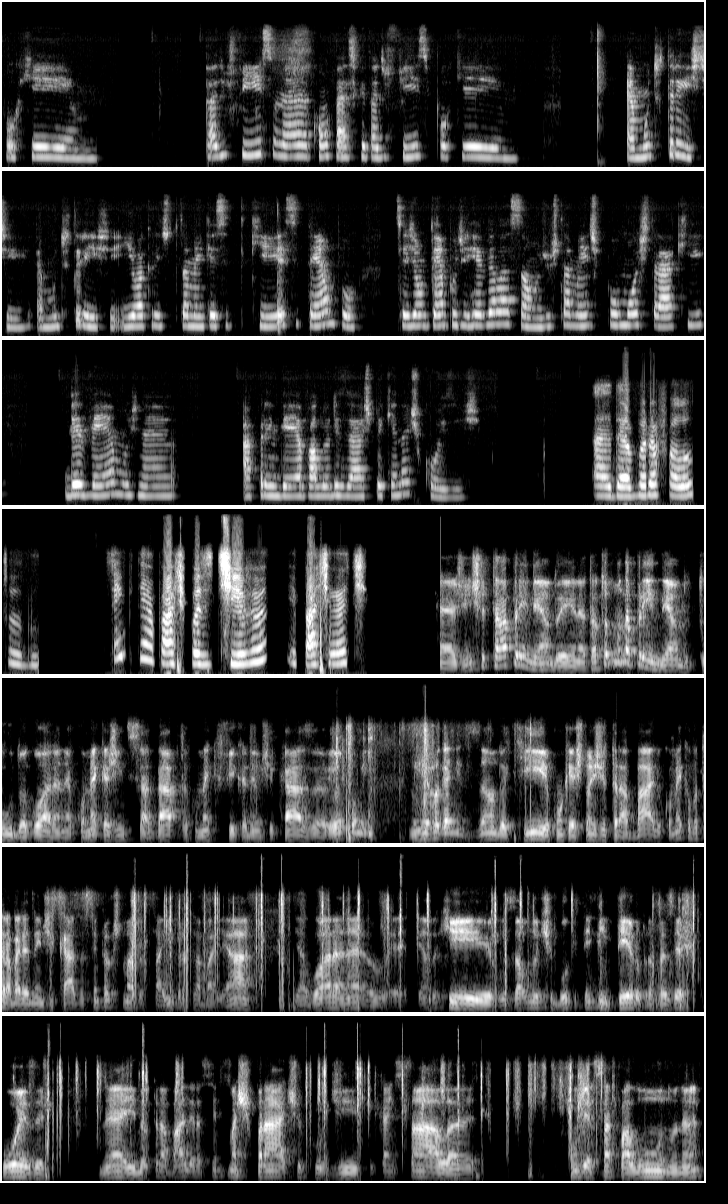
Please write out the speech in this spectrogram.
porque tá difícil, né? Confesso que tá difícil porque é muito triste, é muito triste. E eu acredito também que esse, que esse tempo seja um tempo de revelação, justamente por mostrar que devemos, né, aprender a valorizar as pequenas coisas. A Débora falou tudo. Sempre tem a parte positiva e parte negativa. É, a gente está aprendendo aí, né? Tá todo mundo aprendendo tudo agora, né? Como é que a gente se adapta, como é que fica dentro de casa. Eu estou me, me, reorganizando aqui com questões de trabalho. Como é que eu vou trabalhar dentro de casa? Sempre acostumado a sair para trabalhar e agora, né? É, tendo que usar o notebook o tempo inteiro para fazer as coisas, né? E meu trabalho era sempre mais prático, de ficar em sala, conversar com o aluno, né?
